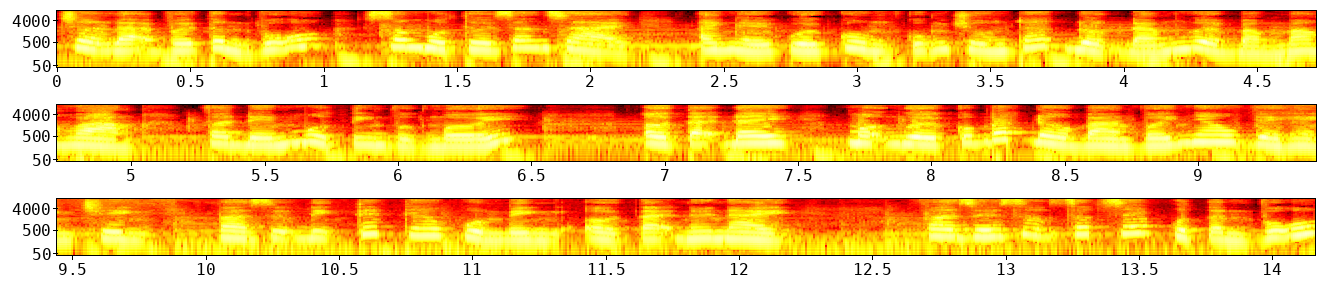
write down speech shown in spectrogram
Trở lại với Tần Vũ, sau một thời gian dài, anh ấy cuối cùng cũng trốn thoát được đám người bằng ma hoàng và đến một tinh vực mới. Ở tại đây, mọi người cũng bắt đầu bàn với nhau về hành trình và dự định tiếp theo của mình ở tại nơi này. Và dưới sự sắp xếp của Tần Vũ,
